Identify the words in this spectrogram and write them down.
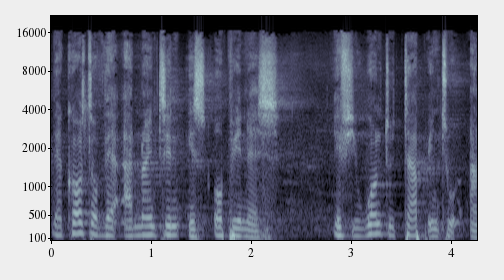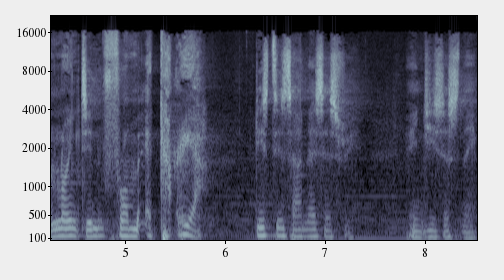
The cost of the anointing is openness. If you want to tap into anointing from a career, these things are necessary. In Jesus' name.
